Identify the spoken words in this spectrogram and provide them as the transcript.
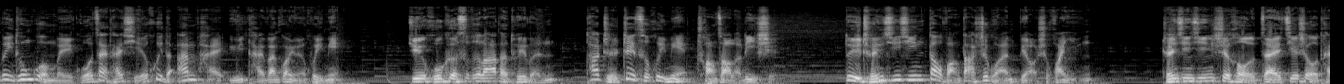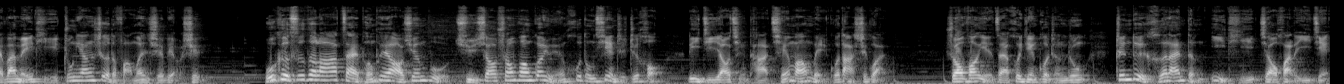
未通过美国在台协会的安排与台湾官员会面。据胡克斯特拉的推文，他指这次会面创造了历史，对陈欣欣到访大使馆表示欢迎。陈欣欣事后在接受台湾媒体中央社的访问时表示，乌克斯特拉在蓬佩奥宣布取消双方官员互动限制之后，立即邀请他前往美国大使馆，双方也在会见过程中针对荷兰等议题交换了意见。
